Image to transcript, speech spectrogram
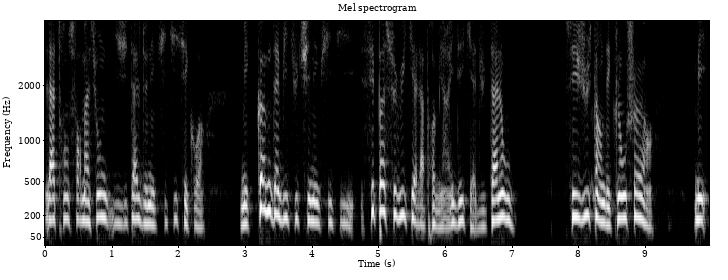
la transformation digitale de Nexity, c'est quoi? Mais comme d'habitude chez Nexity, c'est pas celui qui a la première idée qui a du talent. C'est juste un déclencheur. Mais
